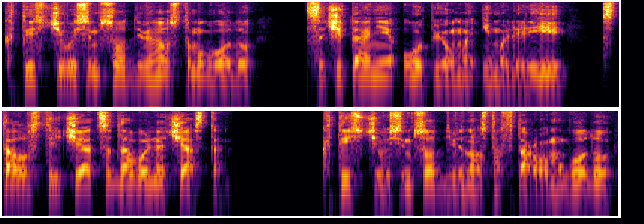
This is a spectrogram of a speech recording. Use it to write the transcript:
К 1890 году сочетание опиума и малярии стало встречаться довольно часто. К 1892 году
